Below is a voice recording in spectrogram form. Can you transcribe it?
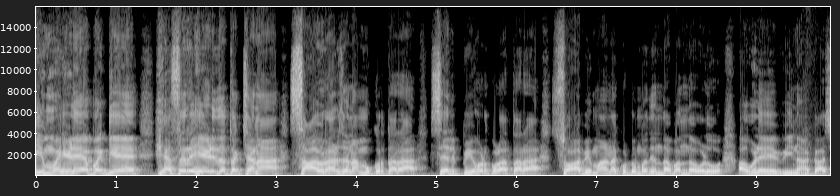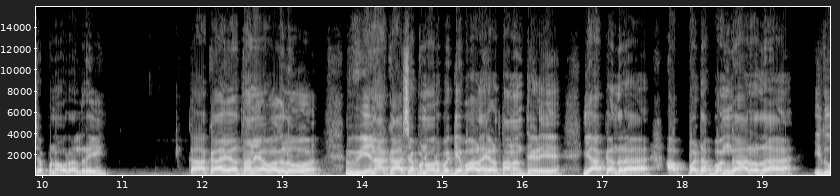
ಈ ಮಹಿಳೆಯ ಬಗ್ಗೆ ಹೆಸರು ಹೇಳಿದ ತಕ್ಷಣ ಸಾವಿರಾರು ಜನ ಮುಕುರ್ತಾರ, ಸೆಲ್ಫಿ ಹೊಡ್ಕೊಳತ್ತಾರ. ಸ್ವಾಭಿಮಾನ ಕುಟುಂಬದಿಂದ ಬಂದವಳು ಅವಳೇ ವೀಣಾ ಕಾಶಪ್ಪನವ್ರಲ್ರಿ? ಕಾಕ ಹೇಳ್ತಾನೆ ಯಾವಾಗಲೂ, ವೀಣಾ ಕಾಶಪ್ಪನವ್ರ ಬಗ್ಗೆ ಭಾಳ ಹೇಳ್ತಾನಂಥೇಳಿ ಯಾಕಂದ್ರೆ ಅಪ್ಪಟ ಬಂಗಾರದ, ಇದು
